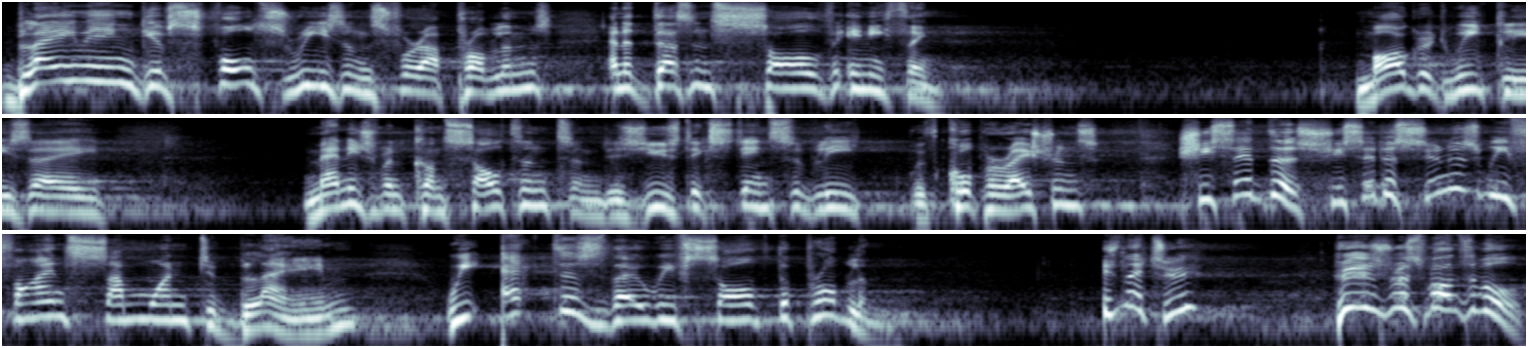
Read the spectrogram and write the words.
Blaming gives false reasons for our problems and it doesn't solve anything. Margaret Wheatley is a management consultant and is used extensively with corporations. She said this She said, as soon as we find someone to blame, we act as though we've solved the problem. Isn't that true? Who's responsible?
